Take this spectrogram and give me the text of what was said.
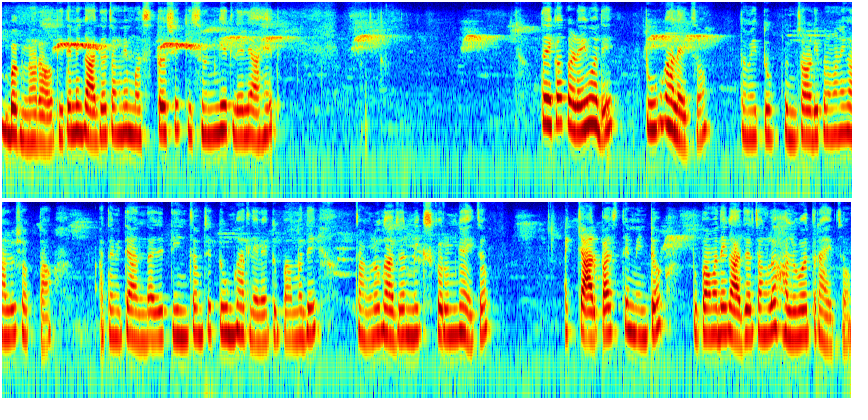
बघणार आहोत. इथे मी गाजर चांगले मस्त असे किसून घेतलेले आहेत. तर एका कढईमध्ये तूप घालायचं. तुम्ही तूप तुमच्या आवडीप्रमाणे घालू शकता. आता मी ते अंदाजे तीन चमचे तूप घातलेले आहे. तुपामध्ये चांगलं गाजर मिक्स करून घ्यायचं. एक चार पाच ते मिनटं तुपामध्ये गाजर चांगलं हलवत राहायचं.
